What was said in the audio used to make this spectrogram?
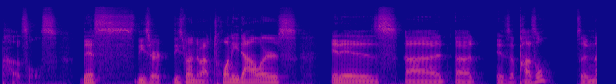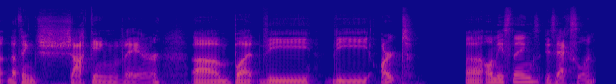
puzzles. This these are these run about twenty dollars. It is uh uh is a puzzle, so no, nothing shocking there. Um, but the the art uh, on these things is excellent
